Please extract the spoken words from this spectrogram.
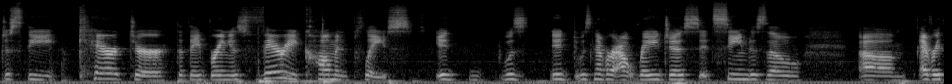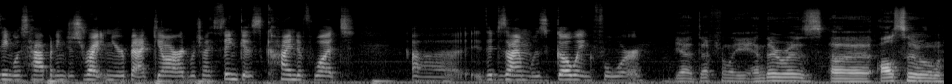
just the character that they bring is very commonplace. It was it was never outrageous. It seemed as though um, everything was happening just right in your backyard which i think is kind of what uh, the design was going for. Yeah definitely. And there was uh, also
